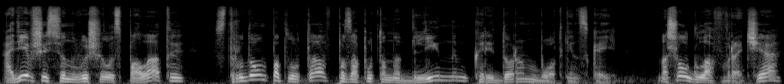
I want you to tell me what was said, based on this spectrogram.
Одевшись, он вышел из палаты, с трудом поплутав по запутанно длинным коридорам Боткинской. Нашел глав врача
